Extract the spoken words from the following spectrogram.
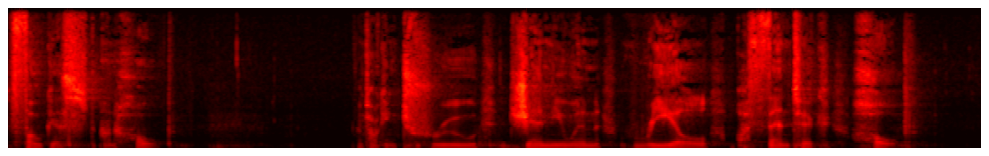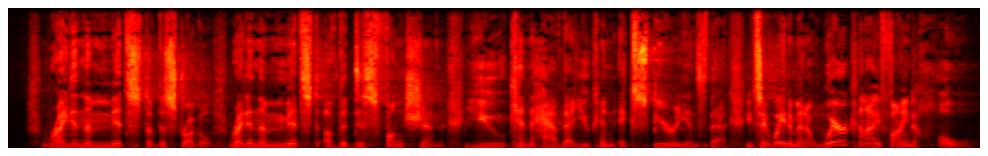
focused on hope. I'm talking true, genuine, real, authentic hope. Right in the midst of the struggle, right in the midst of the dysfunction, you can have that. You can experience that. You'd say, wait a minute, where can I find hope?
